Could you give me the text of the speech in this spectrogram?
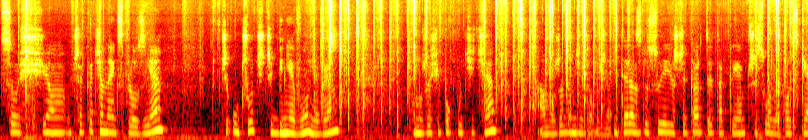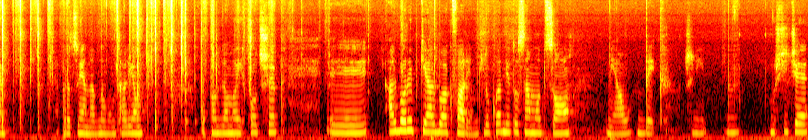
coś się czekacie na eksplozję, czy uczuć, czy gniewu, nie wiem. Może się pokłócicie, a może będzie dobrze. I teraz losuję jeszcze karty takie przysłowie polskie. Pracuję nad nową talią, taką dla moich potrzeb. Yy, albo rybki, albo akwarium. Dokładnie to samo, co miał byk. Czyli musicie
